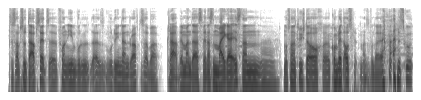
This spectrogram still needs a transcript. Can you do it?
das absolute Upside äh, von ihm, wo du, also wo du ihn dann draftest. Aber klar, wenn man das, wenn das ein Maiger ist, dann äh, muss man natürlich da auch äh, komplett ausflippen. Also von daher alles gut.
